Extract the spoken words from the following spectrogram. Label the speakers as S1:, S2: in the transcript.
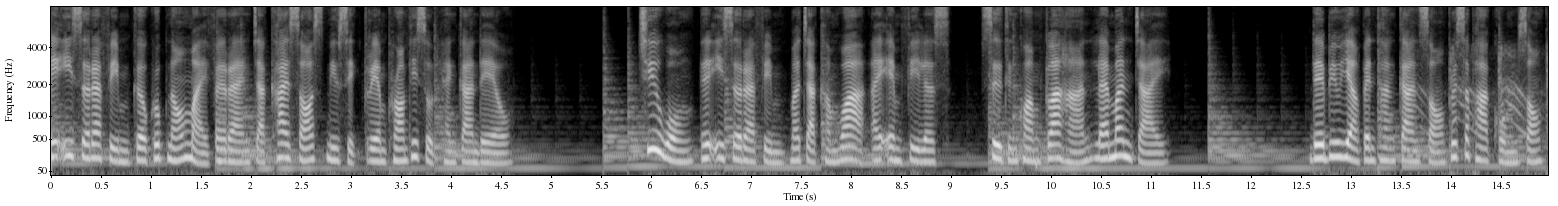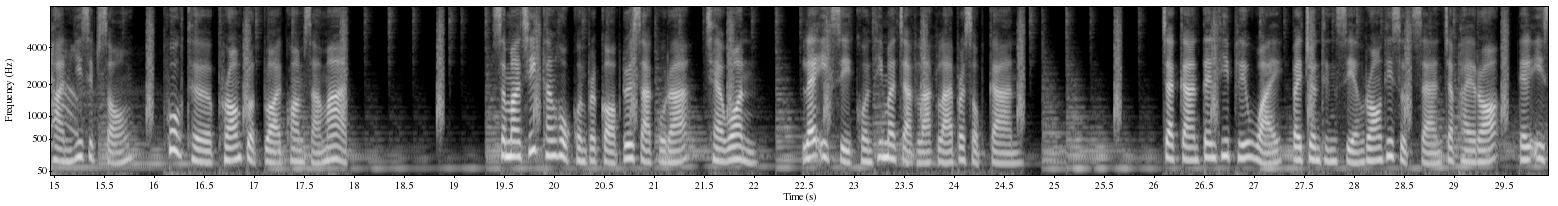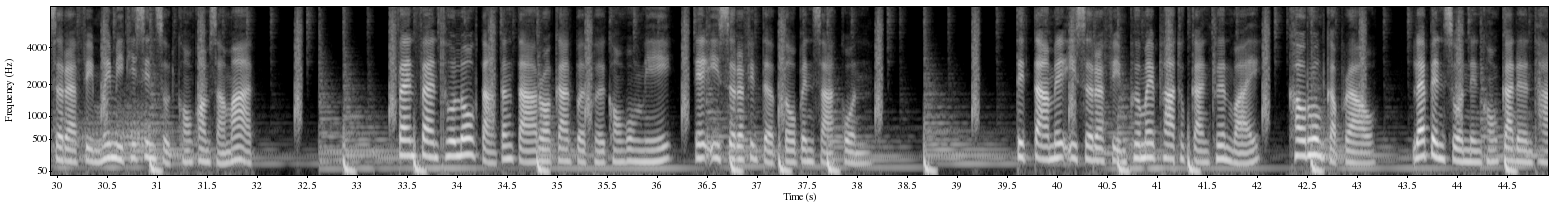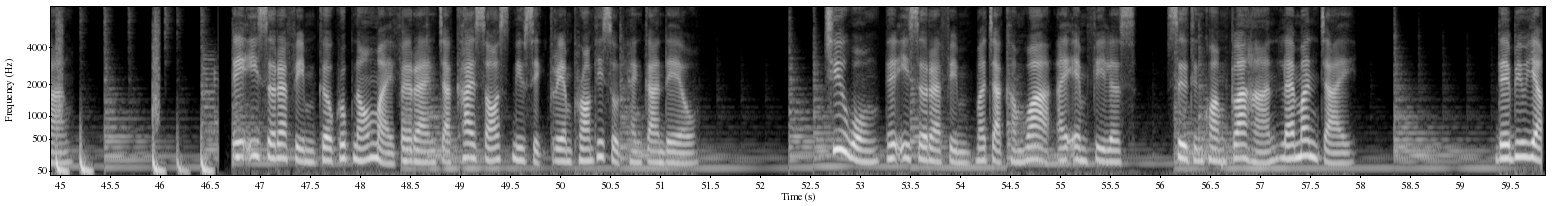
S1: AE Seraphim เกิร์ลกรุ๊ปน้องใหม่ไฟแรงจากค่าย Source Music เตรียมพร้อมที่สุดแห่งการเดล ชื่อวง AE Seraphim มาจากคำว่า I am fearless สื่อถึงความกล้าหาญและมั่นใจ เดบิวต์อย่างเป็นทางการ 2 พฤษภาคม 2022 พวกเธอพร้อมปลดปล่อยความสามารถ สมาชิกทั้ง 6 คนประกอบด้วยซากุระ แชวอน และอีก 4 คนที่มาจากหลากหลายประสบการณ์ จากการเต้นที่พลิ้วไหวไปจนถึงเสียงร้องที่สุดแสนจะไพเราะเอลีเซราฟิมไม่มีที่สิ้นสุดของความสามารถ แฟนๆ ทั่วโลกต่างตั้งตารอการเปิดเผยของวงนี้เอลีเซราฟิมเติบโตเป็นสากล ติดตามเอลีเซราฟิมเพื่อไม่พลาดทุกการเคลื่อนไหว เข้าร่วมกับเรา และเป็นส่วนหนึ่งของการเดินทางเอลีเซราฟิมเกิร์ลกรุ๊ปน้องใหม่ไฟแรงจากค่าย Source Music เตรียมพร้อมที่สุดแห่งการเดลชื่อวง The e s e r a p h i m มาจากคำว่า I am fearless สื่อถึงความกล้าหาญและมั่นใจ เดบิวต์อย่าง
